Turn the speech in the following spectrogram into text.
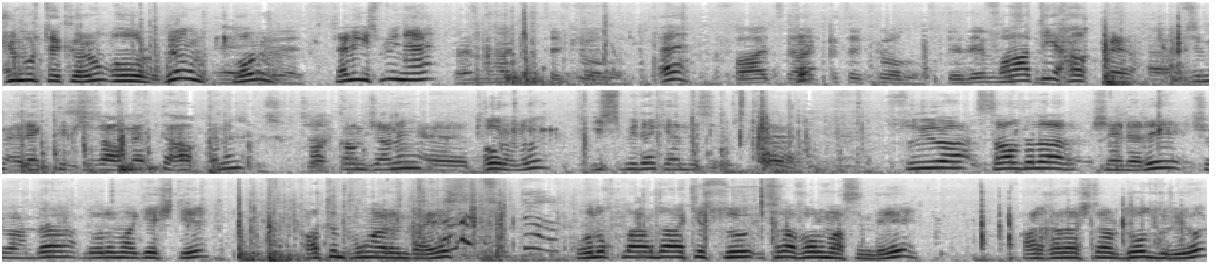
Cumhur Tekeoğlu'nun oğlu değil mi? Doğru mu? evet. Senin ismin ne? Ben de Hakkı Tekioğlu. He? Fatih Hakkı Tekioğlu. Dedemin Fatih Hakkı. Bizim elektrikçi rahmetli Hakkı'nın, Hakkı amcanın e, torunu. İsmi de kendisi. Evet. Suya saldılar şeyleri. Şu anda doluma geçti. Atın Pınarı'ndayız. Oluklardaki su israf olmasın diye. Arkadaşlar dolduruyor.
